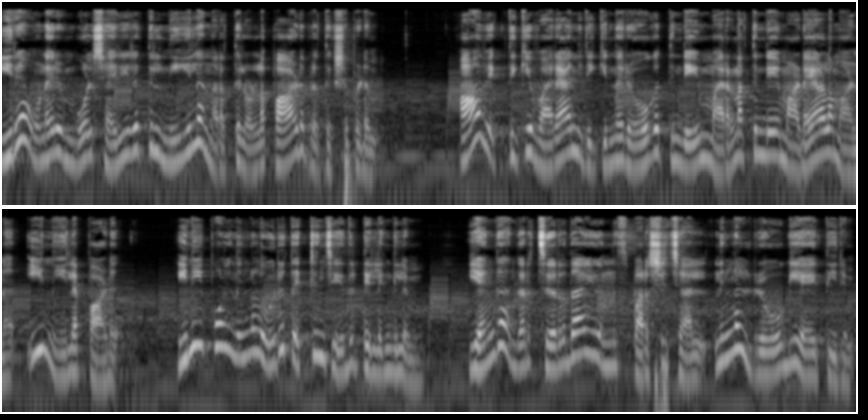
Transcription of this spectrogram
ഇര ഉണരുമ്പോൾ ശരീരത്തിൽ നീല നിറത്തിലുള്ള പാട് പ്രത്യക്ഷപ്പെടും. ആ വ്യക്തിക്ക് വരാനിരിക്കുന്ന രോഗത്തിന്റെയും മരണത്തിന്റെയും അടയാളമാണ് ഈ നീലപ്പാട്. ഇനിയിപ്പോൾ നിങ്ങൾ ഒരു തെറ്റും ചെയ്തിട്ടില്ലെങ്കിലും യങ്കങ്കർ ചെറുതായി ഒന്ന് സ്പർശിച്ചാൽ നിങ്ങൾ രോഗിയായി തീരും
